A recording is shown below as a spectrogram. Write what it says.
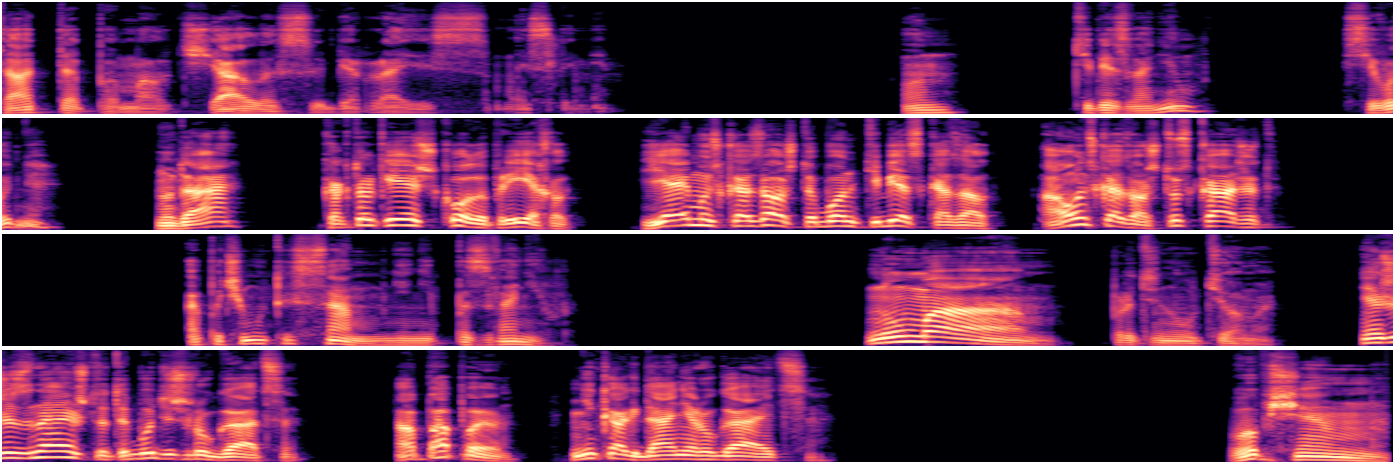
Тата помолчала, собираясь с мыслями. Он Тебе звонил? Сегодня? Ну да. Как только я из школы приехал. Я ему сказал, чтобы он тебе сказал. А он сказал, что скажет. А почему ты сам мне не позвонил? Ну, мам, протянул Тёма. Я же знаю, что ты будешь ругаться. А папа никогда не ругается. В общем,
